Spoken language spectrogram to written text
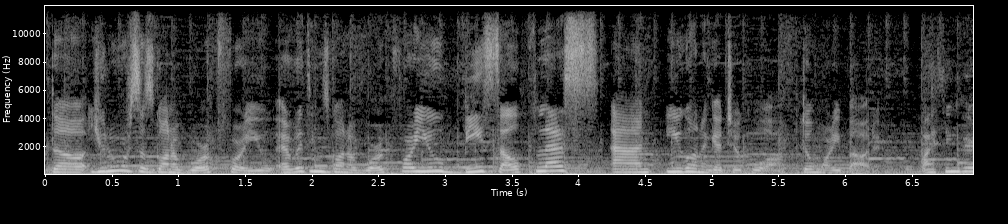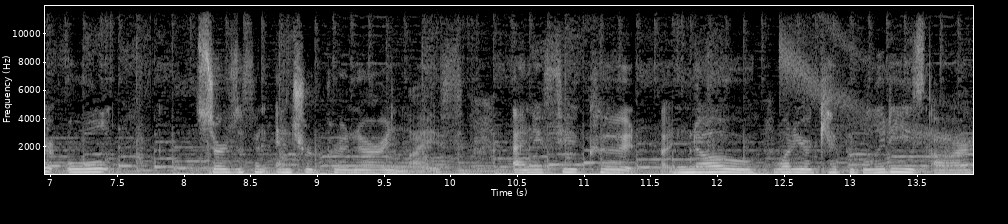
The universe is gonna work for you. Everything's gonna work for you. Be selfless and you're gonna get your co-op. Don't worry about it. I think we're all sorts of an entrepreneur in life and if you could know what your capabilities are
